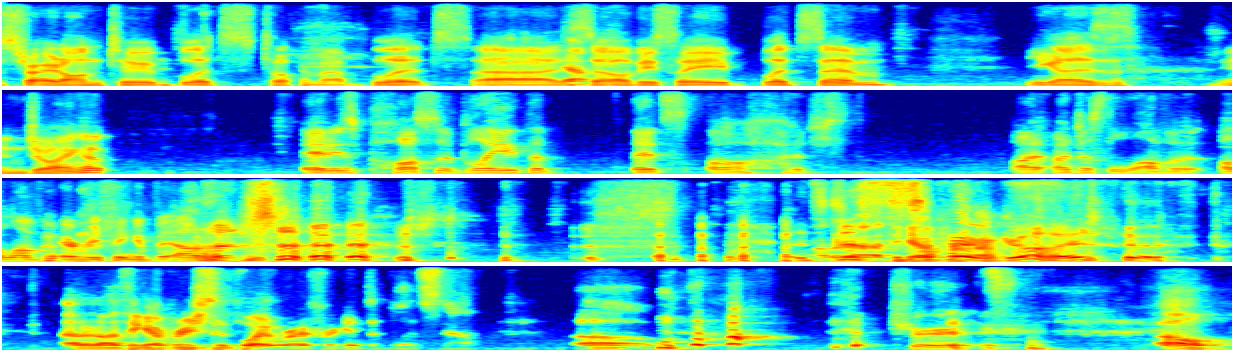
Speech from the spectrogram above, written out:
straight on to blitz talking about blitz uh Yeah. so obviously blitz sim you guys enjoying it it is possibly the it's oh it's I, I just love it. I love everything about it. it's I I just think so I've- I've- good. I don't know. I think I've reached the point where I forget the blitz now. Um, True. Oh,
